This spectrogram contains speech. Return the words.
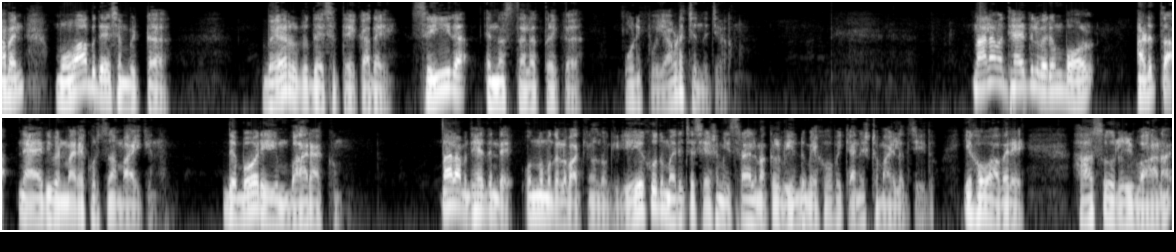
അവൻ മൊവാബ് ദേശം വിട്ട് വേറൊരു ദേശത്തേക്ക് അതെ സീര എന്ന സ്ഥലത്തേക്ക് ഓടിപ്പോയി. അവിടെ ചെന്ന് ചേർന്നു. നാലാം അധ്യായത്തിൽ വരുമ്പോൾ അടുത്ത ന്യായാധിപന്മാരെക്കുറിച്ച് നാം വായിക്കുന്നു. ദബോരയും ബാരാക്കും. നാലാം അധ്യായത്തിന്റെ ഒന്നു മുതലുള്ള വാക്യങ്ങൾ നോക്കി. യേഹൂദ് മരിച്ച ശേഷം ഇസ്രായേൽ മക്കൾ വീണ്ടും യഹോവയ്ക്ക് അനിഷ്ടമായുള്ളത് ചെയ്തു. യഹോവ അവരെ ഹാസൂറിൽ വാണ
